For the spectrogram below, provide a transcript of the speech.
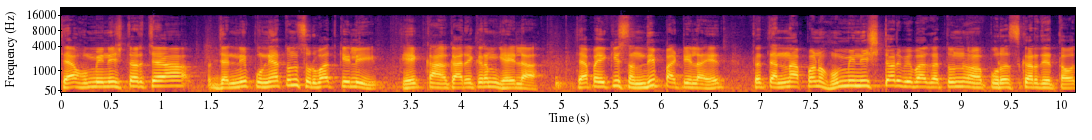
त्या होम मिनिस्टरच्या ज्यांनी पुण्यातून सुरुवात केली हे का कार्यक्रम घ्यायला त्यापैकी संदीप पाटील आहेत. तर त्यांना आपण होम मिनिस्टर विभागातून पुरस्कार देत आहोत.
